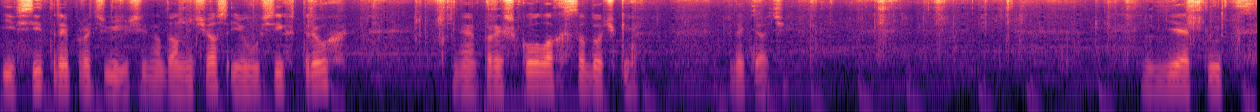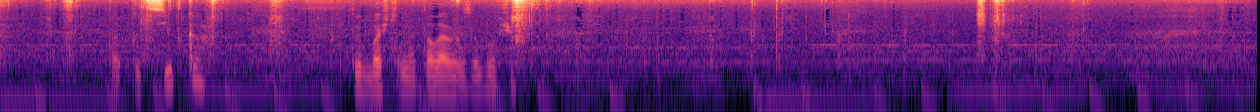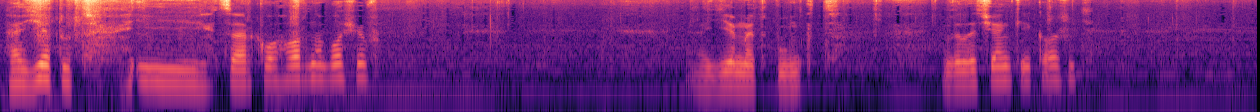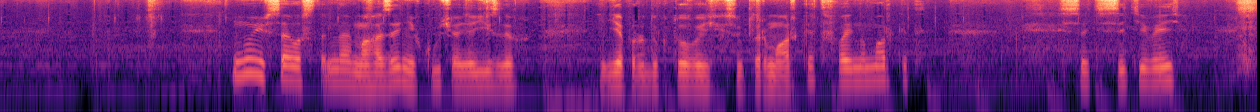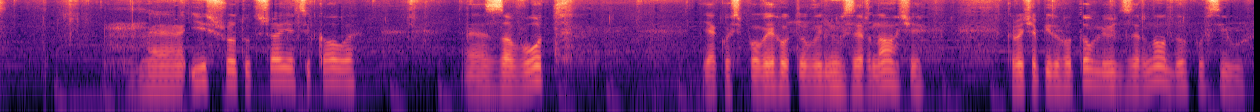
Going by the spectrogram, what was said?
І всі три працюючі на даний час. І в усіх трьох е, при школах садочки дитячі. Є тут. Так, тут сітка. Тут бачите металевий заборчик. Є тут і церква гарна бачив. Е, Є медпункт величенький кажуть. Ну і все остальне. Магазинів куча я їздив. Є продуктовий супермаркет, файномаркет сетєвий. Е, І що тут ще є цікаве? Е, Завод якось по виготовленню зерна чи коротше підготовлюють зерно до посіву.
